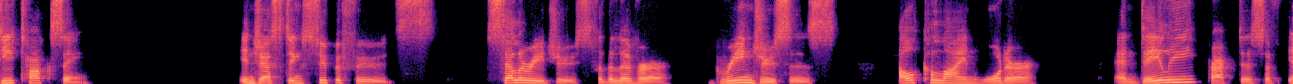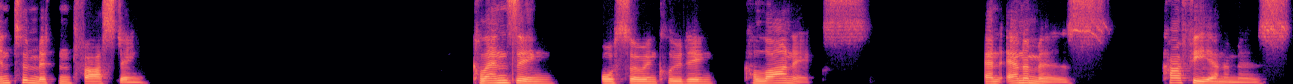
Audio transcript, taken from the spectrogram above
detoxing, ingesting superfoods, celery juice for the liver, green juices, alkaline water, and daily practice of intermittent fasting. Cleansing also including colonics and enemas, coffee enemas,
